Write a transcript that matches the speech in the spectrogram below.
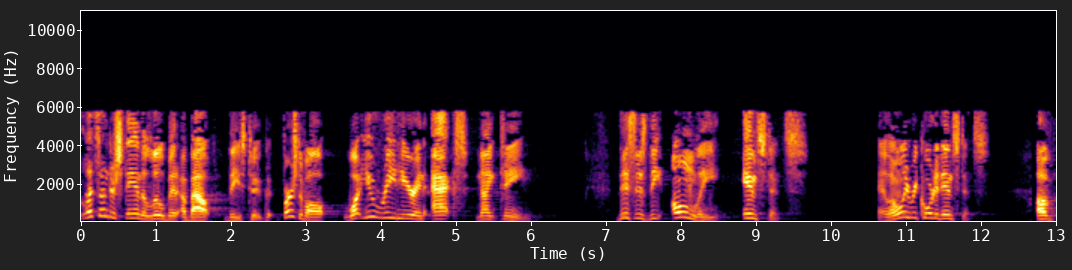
let's understand a little bit about these two. First of all, what you read here in Acts 19, this is the only instance, the only recorded instance of,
